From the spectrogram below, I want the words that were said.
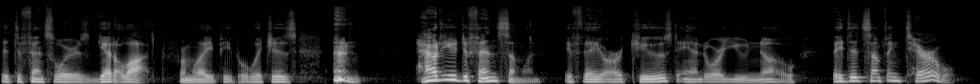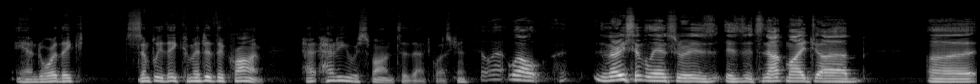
that defense lawyers get a lot from lay people, which is, how do you defend someone if they are accused and or you know they did something terrible and or they simply they committed the crime? How, how do you respond to that question? Well, the very simple answer is is it's not my job uh,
